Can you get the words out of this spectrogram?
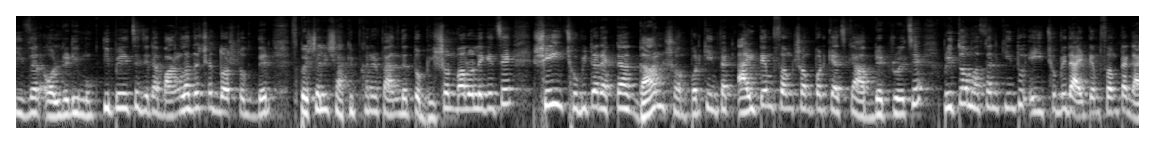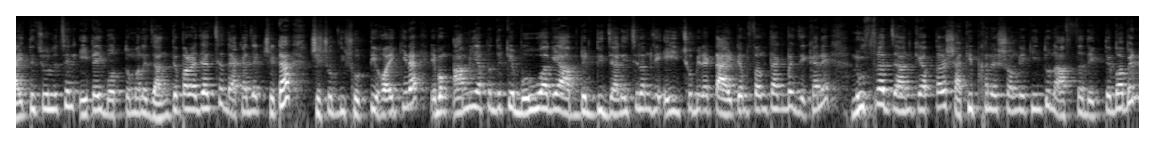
টিজার অলরেডি মুক্তি পেয়েছে, যেটা বাংলাদেশের দর্শকদের স্পেশালি শাকিব খানের ফ্যানদের তো ভীষণ ভালো লেগেছে। সেই ছবিটার একটা গান সম্পর্কে ইনফ্যাক্ট আইটেম সং সম্পর্কে আজকে আপডেট রয়েছে। প্রীতম হাসান কিন্তু এই ছবির আইটেম সংটা গাইতে চলেছেন, এটাই বর্তমানে জানতে পারা যাচ্ছে, দেখা যাক সেটা শেষ অব্দি সত্যি হয় কিনা। এবং আমি আপনাদেরকে বহু আগে আপডেট দিয়ে জানিয়েছিলাম যে এই ছবির একটা আইটেম সং থাকবে, যেখানে নুসরাত জাহানকে আপনারা শাকিব খানের সঙ্গে কিন্তু নাচতে দেখতে পাবেন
